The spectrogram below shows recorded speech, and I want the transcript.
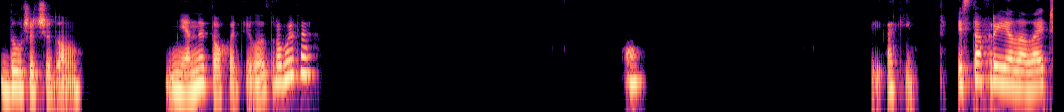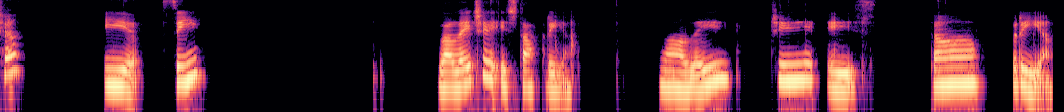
Дуже чудово. Ні, не то хотіла зробити. О. Sí, aquí. Está fría la leche. І sí. La leche está fría. La leche está fría.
